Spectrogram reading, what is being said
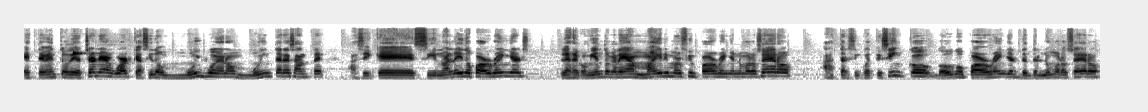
este evento de Eternal War que ha sido muy bueno, muy interesante. Así que si no han leído Power Rangers, les recomiendo que lean Mighty Morphin Power Ranger número 0 hasta el 55, Go Go Power Ranger desde el número 0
